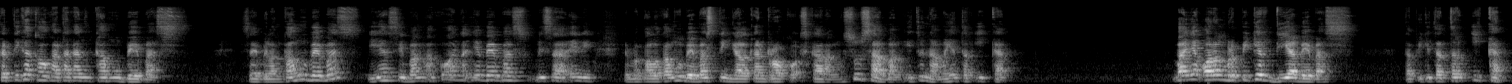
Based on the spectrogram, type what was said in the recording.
Ketika kau katakan kamu bebas, saya bilang, kamu bebas? Iya sih bang, aku anaknya bebas, bisa ini. Saya kalau kamu bebas tinggalkan rokok sekarang. Susah bang, itu namanya terikat. Banyak orang berpikir dia bebas. Tapi kita terikat.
